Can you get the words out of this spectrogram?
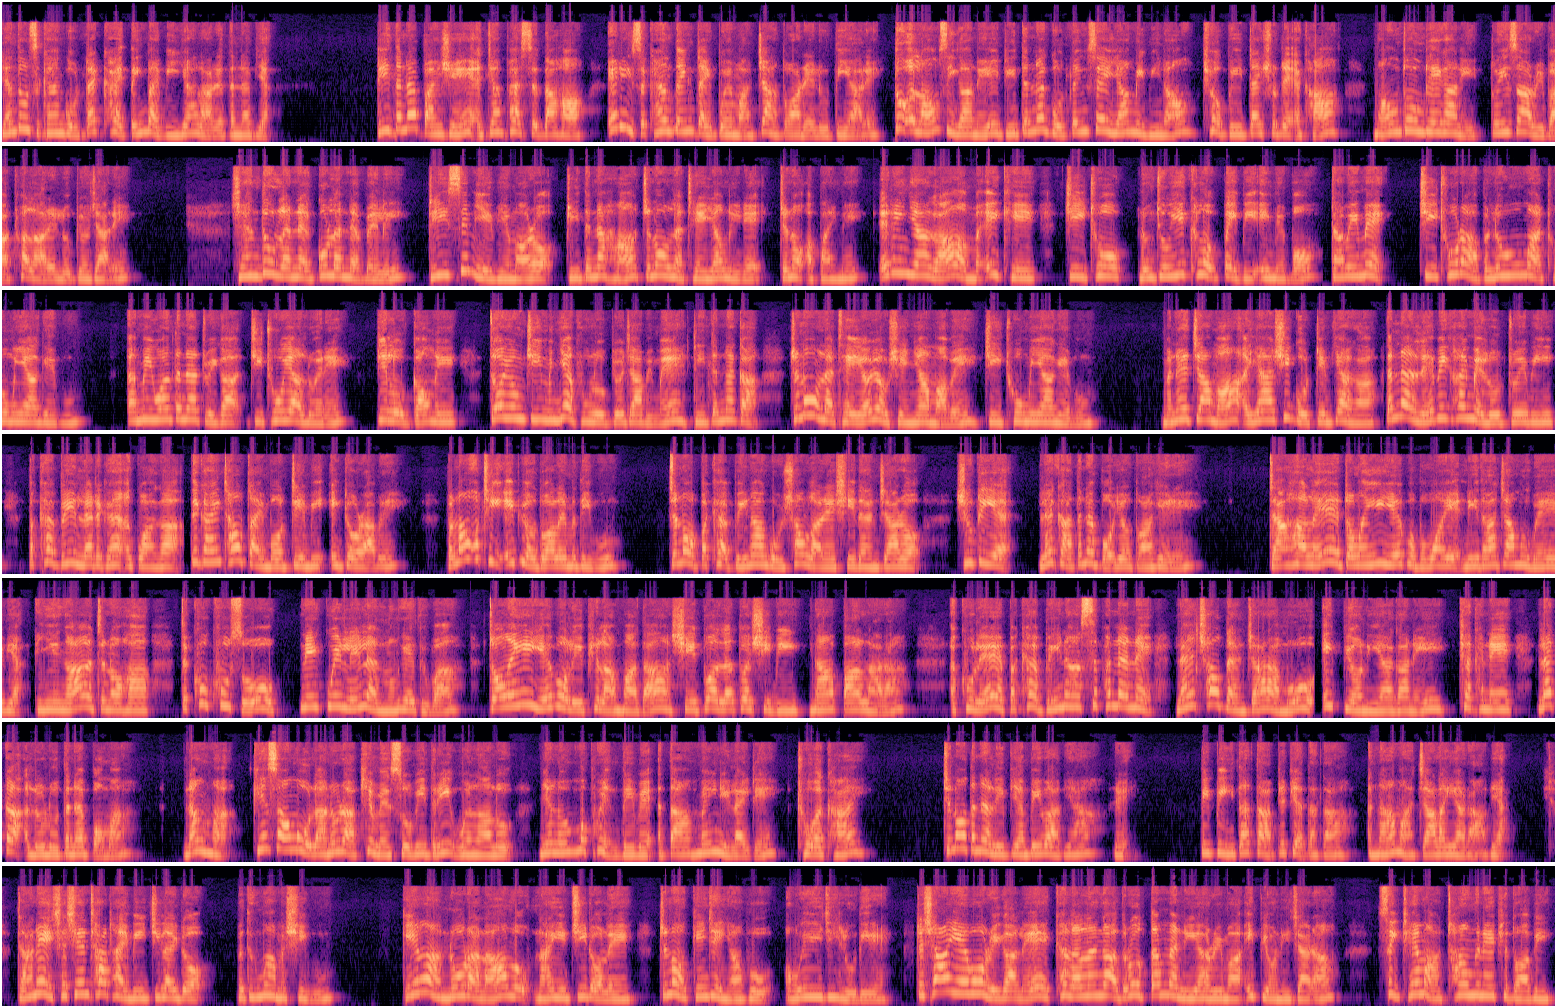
ရန်သူစခန်းကိုတိုက်ခိုက်သိမ်းပိုက်ပြီးရလာတဲ့တနက်ဗျ။ဒီတနက်ပိုင်းရှင်အကြမ်းဖက်စစ်သားဟာအဲ့ဒီစခန်းသိမ်းတိုက်ပွဲမှာကြာသွားတယ်လို့သိရတယ်။ သူ့အလောင်းစီကနေဒီတနက်ကိုသိမ်းဆဲရမိပြီးနောက်ဖြုတ်ပြီးတိုက်ရွှတ်တဲ့အခါမောင်းထုံထဲကနေသွေးစားတွေပါထွက်လာတယ်လို့ပြောကြတယ်။ရန်သူလက်နဲ့ကိုယ့်လက်နဲ့ပဲလေဒီစစ်မြေပြင်မှာတော့ဒီတနက်ဟာကျွန်တော်လက်ထဲရောက်နေတဲ့ကျွန်တော်အပိုင်ပဲအဲ့ဒီညကမအိတ်ခင်ကြည်ထိုးလုံချုံရေးခလုတ်ပိတ်ပြီးအိမ်မယ်ပေါ့ဒါပေမဲ့ကြည်ထိုးတာဘလို့မှထိုးမရခဲ့ဘူးအမေဝမ်းတနက်တွေကကြည်ထိုးရလွယ်တယ်ပြစ်လို့ကောင်းနေတော်ယုံကြည်မညက်ဘူးလို့ပြောကြပေမဲ့ဒီတနက်က ကျွန်တော်လက်ထဲရောက်ရောက်ရှင်းညမှာပဲကြည်ထိုးမရခဲ့ဘူးမနေ့ကမှအရာရှိကိုတင်ပြကတနက်လဲပေးခိုင်းမယ်လို့တွေးပြီးပခတ်ပေးလက်တကန်းအကွာကတစ်ကိုင်းထောက်တိုင်ပေါ်တင်ပြီးအိတ်တော်တာပဲဘလောက်အထိအိပ်ပျော်သွားလဲမသိဘူးကျွန်တော်ပခတ်ဘေးနားကိုရှောက်လာတဲ့ရှည်တန်ကြတော့ရုတ်တရက်လက်ကတနက်ပေါ်ရောက်သွားခဲ့တယ်ဒါဟာလေတော်လန်ကြီးရဲဖို့ဘဝရဲ့နေသားကြမှုပဲဗျအရင်ကကျွန်တော်ဟာတခုခုဆိုနှေးကွေးလေးလံလွန်ခဲ့သူပါ တော်လန်ကြီးရဲဘော်လေးဖြစ်လာမှသာရှည်သွက်လက်သွက်ရှိပြီးနားပါလာတာအခုလေပခတ်ဘေးနာစစ်ဖက်နဲ့နဲ့လမ်း၆တန်ကြားတာမို့အိပ်ပျော်နေရကနေဖြတ်ခနဲလက်ကအလိုလိုတနက်ပေါ်မှာနောက်မှကင်းဆောင်မို့လာနိုးတာဖြစ်မယ်ဆိုပြီးသတိဝင်လာလို့မျက်လုံးမဖွင့်သေးပဲအသာမှိန်နေလိုက်တယ်ထိုအခိုင်ကျွန်တော်တနက်လေးပြန်ပေးပါဗျာတဲ့ပီပီတတပြက်ပြက်တတအနားမှာကြားလိုက်ရတာဗျဒါနဲ့ချက်ချင်းထထိုင်ပြီးကြီးလိုက်တော့ဘယ်သူမှမရှိဘူး ကင်းလာနိုးတာလားလို့နိုင်ရင်ကြည့်တော့လဲကျွန်တော်ကင်းချိန်ရောက်ဖို့အဝေးကြီးလိုသေးတယ်။တခြားရဲဘော်တွေကလည်းခက်လန်းလန်းကသူတို့တတ်မှတ်နေရတွေမှာအိပ်ပျော်နေကြတာစိတ်ထဲမှာထောင်းကနေဖြစ်သွားပြီး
